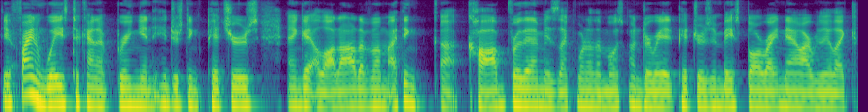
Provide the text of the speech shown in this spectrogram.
They Yeah. find ways to kind of bring in interesting pitchers and get a lot out of them. I think uh, Cobb for them is like one of the most underrated pitchers in baseball right now. I really like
